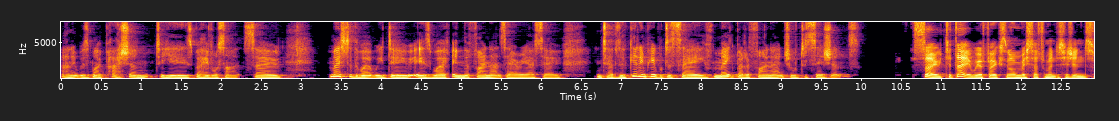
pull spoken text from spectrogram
and it was my passion to use behavioural science. So, most of the work we do is work in the finance area. So, in terms of getting people to save, make better financial decisions. So, today we are focusing on risk settlement decisions.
